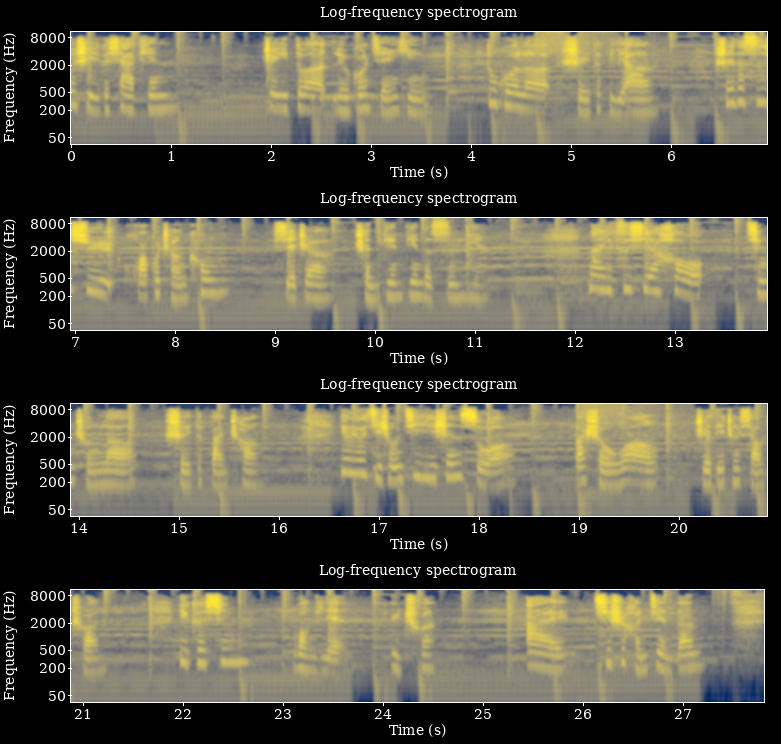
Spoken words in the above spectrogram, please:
是一个夏天，这一段流光剪影，渡过了谁的彼岸？谁的思绪划过长空，携着沉甸甸的思念？那一次邂逅，倾成了谁的翻唱？又有几重记忆深锁，把守望折叠成小船，一颗心望眼欲穿。爱其实很简单，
